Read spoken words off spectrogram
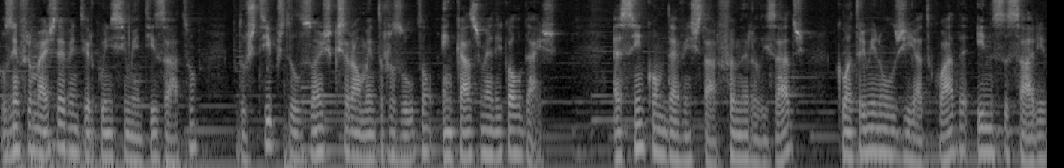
Os enfermeiros devem ter conhecimento exato dos tipos de lesões que geralmente resultam em casos médico-legais, assim como devem estar familiarizados com a terminologia adequada e necessária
